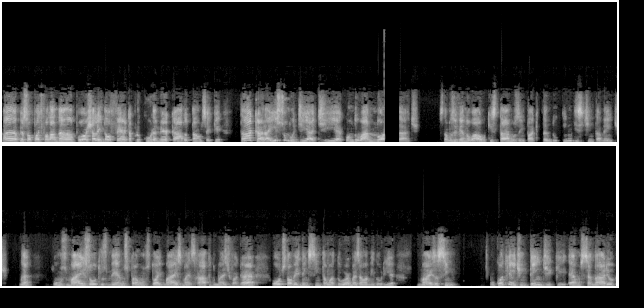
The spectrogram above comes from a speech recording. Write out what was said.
ah, o pessoal pode falar, não, poxa, a lei da oferta, procura, mercado, tal, não sei o quê. Tá, cara, isso no dia a dia, quando há normalidade. Estamos vivendo algo que está nos impactando indistintamente, né? Uns mais, outros menos, para uns dói mais, mais rápido, mais devagar, outros talvez nem sintam a dor, mas é uma minoria. Mas assim, o quanto que a gente entende que é um cenário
